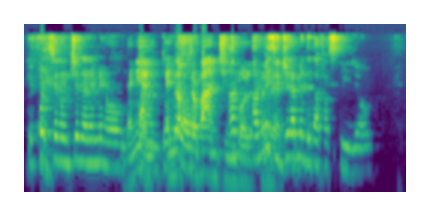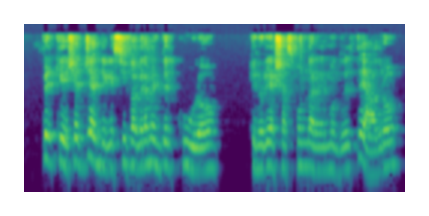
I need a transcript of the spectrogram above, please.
Che forse non ce n'è nemmeno Daniele tanto. è il nostro punching ball. A, a me sinceramente dà fastidio, perché c'è gente che si fa veramente il culo, che non riesce a sfondare nel mondo del teatro,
